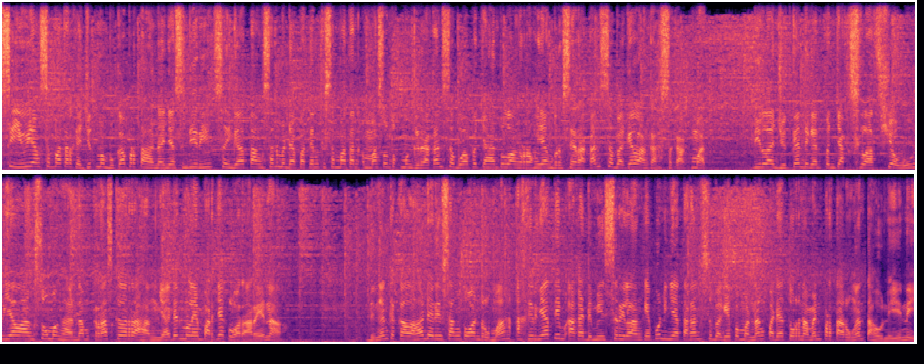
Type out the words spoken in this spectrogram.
Siyu yang sempat terkejut membuka pertahanannya sendiri sehingga Tangsan mendapatkan kesempatan emas untuk menggerakkan sebuah pecahan tulang roh yang berserakan sebagai langkah sekakmat. Dilanjutkan dengan pencak silat Showu yang langsung menghantam keras ke rahangnya dan melemparnya keluar arena. Dengan kekalahan dari sang tuan rumah, akhirnya tim Akademi Sri Lanka pun dinyatakan sebagai pemenang pada turnamen pertarungan tahun ini.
